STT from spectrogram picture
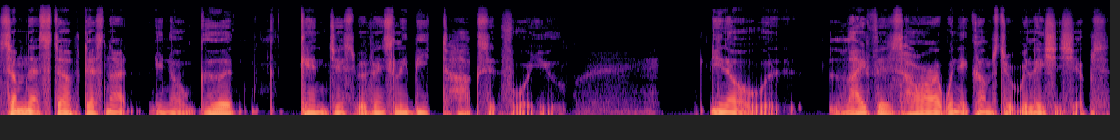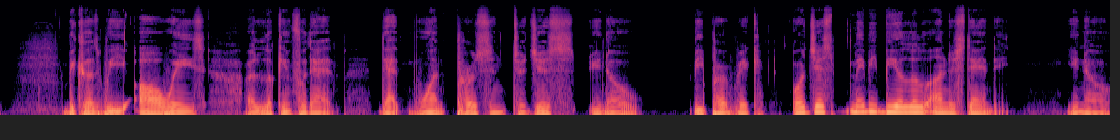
Some of that stuff that's not, you know, good can just eventually be toxic for you. You know, life is hard when it comes to relationships because we always are looking for that that one person to just, you know, be perfect or just maybe be a little understanding. You know,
